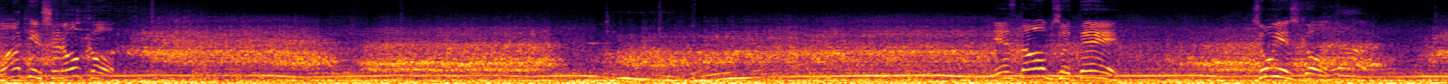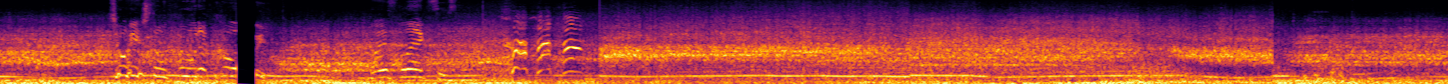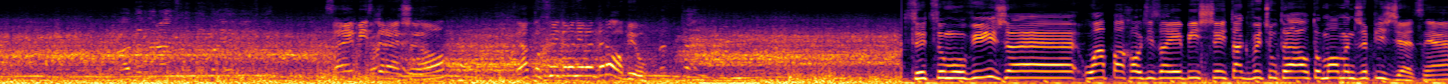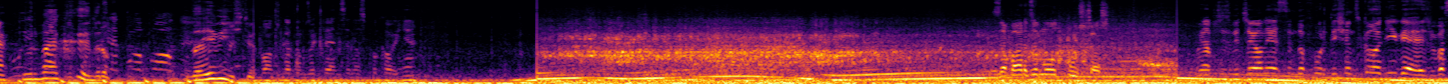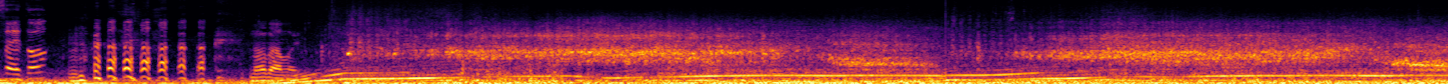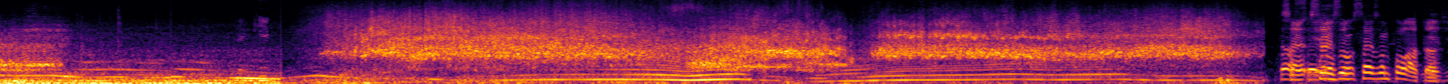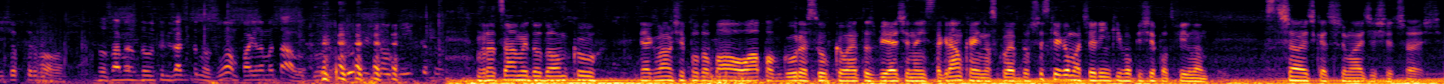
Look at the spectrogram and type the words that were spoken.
Ładnie, szeroko. Jest dobrze, ty. Czujesz go. Czujesz tą furę w chuj. To jest Lexus. Zajebisty ręczny, no. Ja tu hydro nie będę robił. Bez sensu. Cycu mówi, że łapa chodzi zajebiście i tak wyczuł te auto moment, że piździec, nie? Kurwa jak hydro. Zajebiście. Bączka tam zakręcę na spokojnie. Za bardzo mu odpuszczasz. Bo ja przyzwyczajony jestem do fur 1000 koni, wiesz, waseto. No dawaj. Dzięki. Se, sezon, sezon po lata. Jeździć, obserwować. To zamiast do utylizacji to no złom, ile metalu. Wracamy do domku. Jak wam się podobało, łapa w górę, słów, komentarz bijecie na Instagramka i na sklep. Do wszystkiego macie linki w opisie pod filmem. Strzałeczkę, trzymajcie się, cześć.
